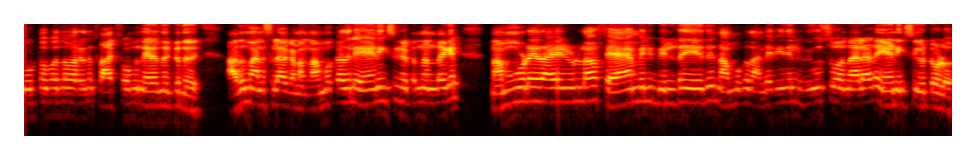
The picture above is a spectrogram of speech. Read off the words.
യൂട്യൂബ് എന്ന് പറയുന്ന പ്ലാറ്റ്ഫോം നിലനിൽക്കുന്നത്. അത് മനസ്സിലാക്കണം. നമുക്കതിൽ ഏണിങ്സ് കിട്ടുന്നുണ്ടെങ്കിൽ നമ്മുടേതായുള്ള ഫാമിലി ബിൽഡ് ചെയ്ത് നമുക്ക് നല്ല രീതിയിൽ വ്യൂസ് വന്നാലാണ് ഏണിങ്സ് കിട്ടുള്ളൂ.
